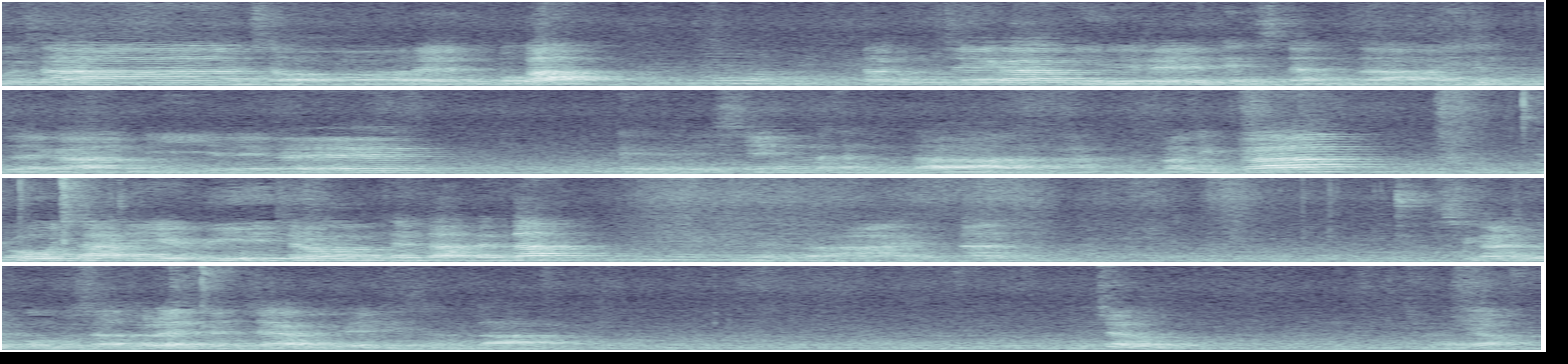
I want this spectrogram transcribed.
부사절은 뭐가? 현재가 미래를 대신한다. 현재가 미래 를 대신한다. 그러니까 요 자리에 will이 들어가면 된다 안 된다? 된다. 일단 시간 조건 부사절은 현재가 미래를 대신한다. 진짜로? 좋아요.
